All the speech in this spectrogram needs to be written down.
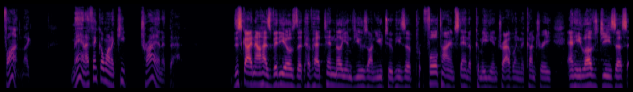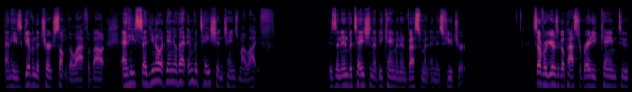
fun. Like, man, I think I want to keep trying at that. This guy now has videos that have had 10 million views on YouTube. He's a full time stand up comedian traveling the country, and he loves Jesus, and he's given the church something to laugh about. And he said, You know what, Daniel, that invitation changed my life. Is an invitation that became an investment in his future. Several years ago, Pastor Brady came to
